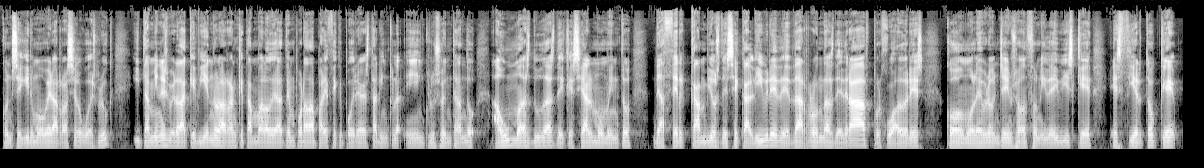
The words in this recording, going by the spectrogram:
conseguir mover a Russell Westbrook. Y también es verdad que viendo el arranque tan malo de la temporada parece que podrían estar incluso entrando aún más dudas de que sea el momento de hacer cambios de ese calibre, de dar rondas de draft por jugadores como LeBron James Anthony Davis que es cierto que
